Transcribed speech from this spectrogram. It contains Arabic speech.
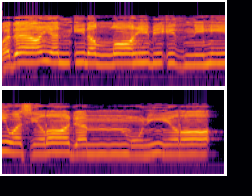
وداعيا إلى الله بإذنه وسراجا منيرا.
